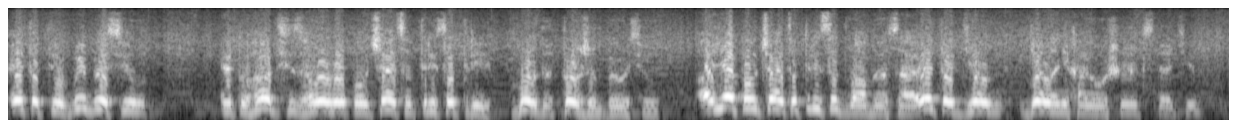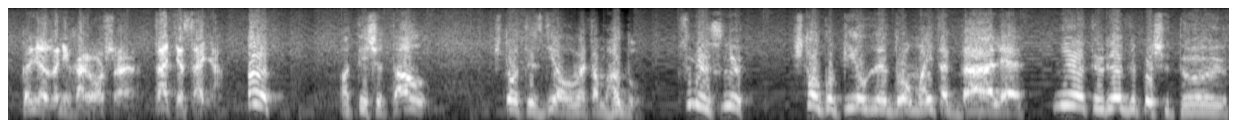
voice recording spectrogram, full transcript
это ты выбросил эту гадость из головы, получается 33 года тоже бросил. А я, получается, 32 бросаю. Это дел, дело нехорошее, кстати. Конечно, нехорошее. Кстати, Саня. А? А ты считал, что ты сделал в этом году? В смысле? Что купил для дома и так далее? Нет, и вряд ли посчитаю.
